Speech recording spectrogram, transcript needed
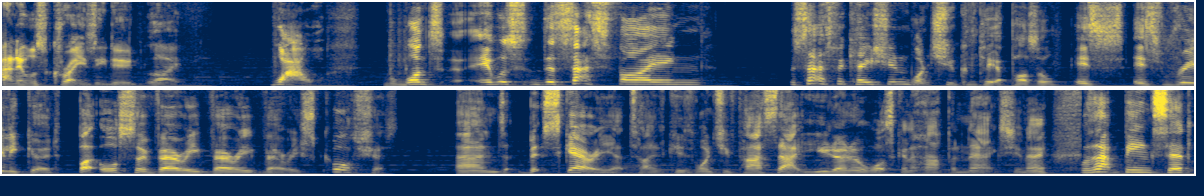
And it was crazy, dude. Like, wow. Once, it was the satisfying the satisfaction once you complete a puzzle is is really good, but also very, very, very cautious and a bit scary at times because once you've passed that, you don't know what's going to happen next, you know? With that being said,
